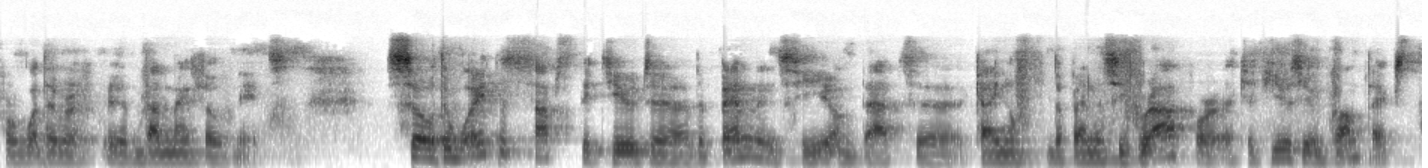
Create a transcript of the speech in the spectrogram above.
for whatever uh, that method needs. So the way to substitute uh, dependency on that uh, kind of dependency graph or execution context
